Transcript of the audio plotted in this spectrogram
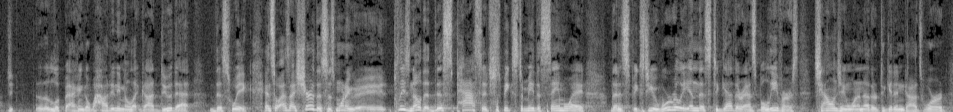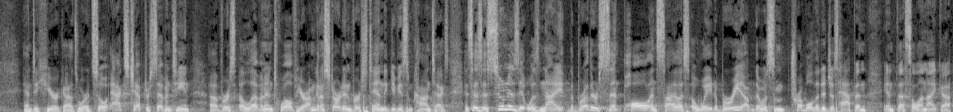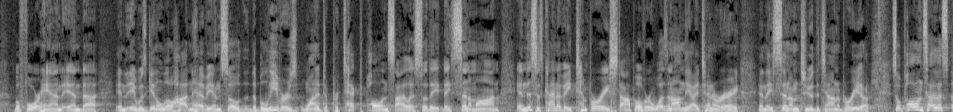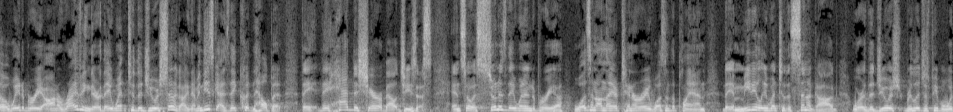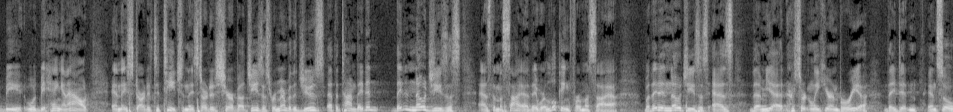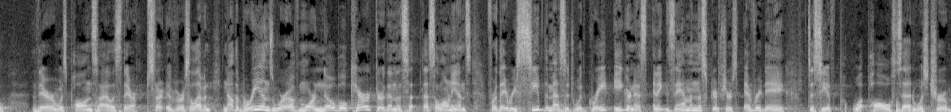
look back and go, wow, I didn't even let God do that this week. And so, as I share this this morning, eh, please know that this passage speaks to me the same way that it speaks to you. We're really in this together as believers, challenging one another to get in God's Word and to hear God's word. So, Acts chapter 17, uh, verse 11 and 12 here. I'm going to start in verse 10 to give you some context. It says, As soon as it was night, the brothers sent Paul and Silas away to Berea. There was some trouble that had just happened in Thessalonica beforehand, and, uh, and it was getting a little hot and heavy. And so the believers wanted to protect Paul and Silas, so they, they sent them on. And this is kind of a temporary stopover. It wasn't on the itinerary, and they sent them to the town of Berea. So Paul and Silas away to Berea. On arriving there, they went to the Jewish synagogue. I mean, these guys, they couldn't help it. They, they had to share about Jesus. And so as soon as they went into Berea, wasn't on the itinerary, wasn't the plan, they immediately went to the synagogue where the Jewish religious people would be, would be hanging out, and they started to teach and they started to share about Jesus. Remember, the Jews at the time, they didn't, they didn't know Jesus as the Messiah. They were looking for a Messiah, but they didn't know Jesus as them yet. Certainly here in Berea, they didn't. And so there was Paul and Silas there. Start, uh, verse 11. Now the Bereans were of more noble character than the Thessalonians, for they received the message with great eagerness and examined the scriptures every day to see if what Paul said was true.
